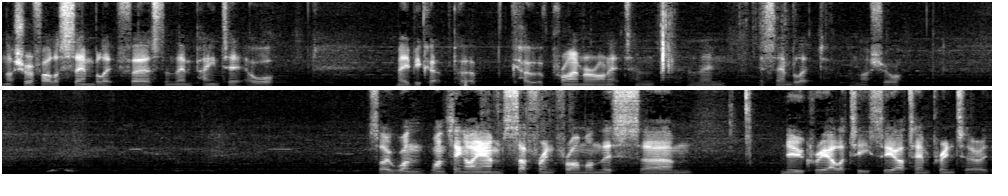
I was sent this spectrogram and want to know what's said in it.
I'm not sure if I'll assemble it first and then paint it, or maybe put a coat of primer on it and, and then assemble it. I'm not sure. So one one thing I am suffering from on this um, new Creality CR10 printer,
